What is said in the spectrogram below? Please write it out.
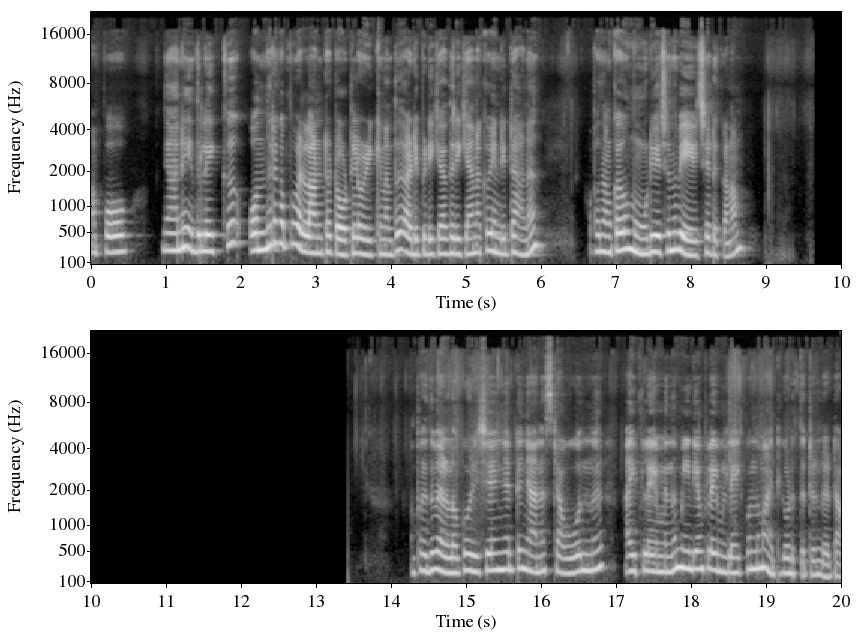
അപ്പോൾ ഞാൻ ഇതിലേക്ക് ഒന്നര കപ്പ് വെള്ളമാണ് കേട്ടോ ടോട്ടൽ ഒഴിക്കണത് അടി പിടിക്കാതിരിക്കാനൊക്കെ വേണ്ടിയിട്ടാണ്. അപ്പോൾ നമുക്കത് മൂടി വെച്ചൊന്ന് വേവിച്ചെടുക്കണം. അപ്പോൾ ഇത് വെള്ളമൊക്കെ ഒഴിച്ച് കഴിഞ്ഞിട്ട് ഞാൻ സ്റ്റൗ ഒന്ന് ഹൈ ഫ്ലെയിമിൽ നിന്ന് മീഡിയം ഫ്ലെയിമിലേക്ക് ഒന്ന് മാറ്റി കൊടുത്തിട്ടുണ്ട് കേട്ടോ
